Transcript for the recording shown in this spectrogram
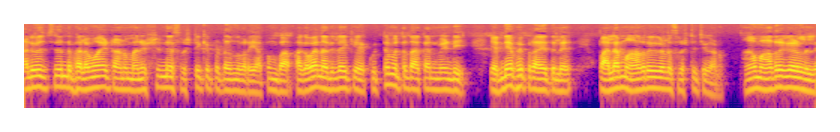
ആലോചിച്ചതിന്റെ ഫലമായിട്ടാണ് മനുഷ്യനെ സൃഷ്ടിക്കപ്പെട്ടതെന്ന് പറയുക. അപ്പം ഭഗവാൻ അതിലേക്ക് കുറ്റമറ്റതാക്കാൻ വേണ്ടി എന്റെ അഭിപ്രായത്തിൽ പല മാതൃകകൾ സൃഷ്ടിച്ചു കാണും. ആ മാതൃകകളിൽ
